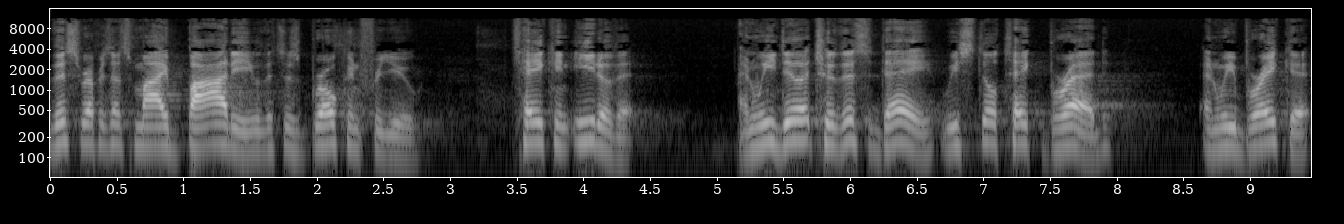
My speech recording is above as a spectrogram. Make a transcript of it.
This represents my body that is broken for you. Take and eat of it. And we do it to this day. We still take bread and we break it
